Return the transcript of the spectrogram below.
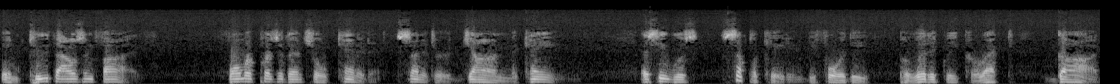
In 2005, former presidential candidate Senator John McCain, as he was supplicating before the politically correct God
